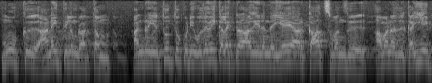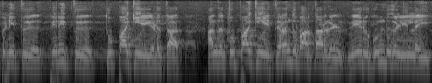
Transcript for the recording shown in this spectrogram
மூக்கு அனைத்திலும் ரத்தம். அன்றைய தூத்துக்குடி உதவி கலெக்டராக இருந்த ஏ ஆர் காக்ஸ் வந்து அவனது கையை பிடித்து பிரித்து துப்பாக்கியை எடுத்தார். அந்த துப்பாக்கியை திறந்து பார்த்தார்கள். வேறு குண்டுகள் இல்லை.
